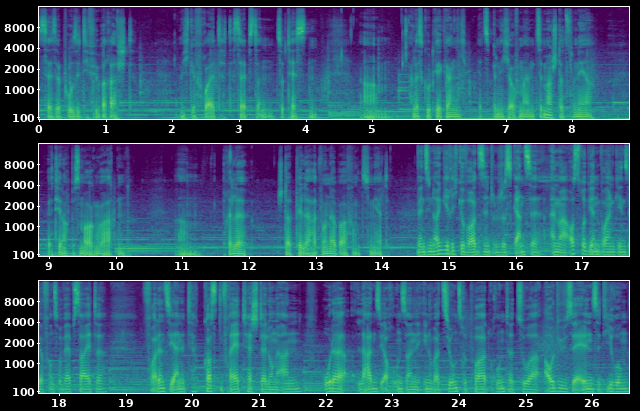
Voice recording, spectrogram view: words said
sehr, sehr positiv überrascht. Mich gefreut, das selbst dann zu testen. Ähm, alles gut gegangen. Jetzt bin ich auf meinem Zimmer stationär. Werde hier noch bis morgen warten. Brille statt Pille hat wunderbar funktioniert. Wenn Sie neugierig geworden sind und das Ganze einmal ausprobieren wollen, gehen Sie auf unsere Webseite, fordern Sie eine kostenfreie Teststellung an oder laden Sie auch unseren Innovationsreport runter zur audiovisuellen Sedierung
